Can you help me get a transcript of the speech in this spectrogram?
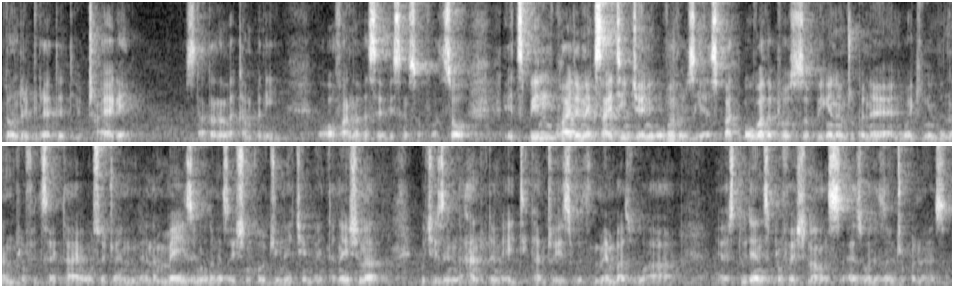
don't regret it, you try again. Start another company or offer another service and so forth. So it's been quite an exciting journey over those years. But over the process of being an entrepreneur and working in the non-profit sector, I also joined an amazing organization called Junior Chamber International, which is in 180 countries with members who are uh, students, professionals, as well as entrepreneurs.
